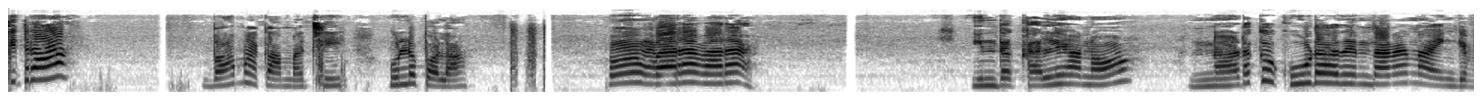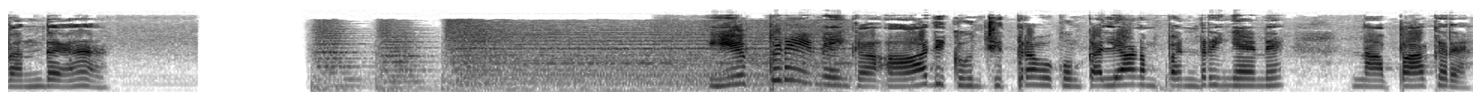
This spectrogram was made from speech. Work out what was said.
சித்ரா? வாமா காமாட்சி. உள்ள போலாம். ம் வரேன் வரேன். இந்த கல்யாணம் நடக்க கூடாதுன்னு தானே நான் இங்க வந்தேன். எப்படி நீங்க ஆதிக்கும் சித்ராவுக்கும் கல்யாணம் பண்றீங்கன்னு நான் பாக்குறேன்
